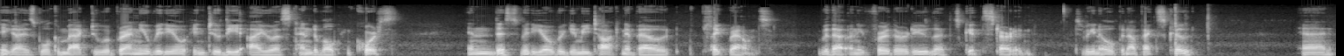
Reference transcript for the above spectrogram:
Hey guys, welcome back to a brand new video into the iOS 10 development course. In this video, we're going to be talking about playgrounds. Without any further ado, let's get started. So we're going to open up Xcode, and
